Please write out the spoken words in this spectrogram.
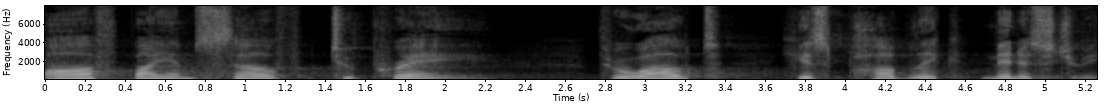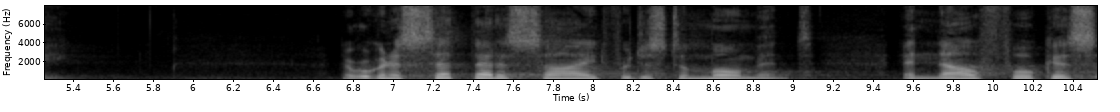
off by himself to pray throughout his public ministry. Now, we're going to set that aside for just a moment and now focus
